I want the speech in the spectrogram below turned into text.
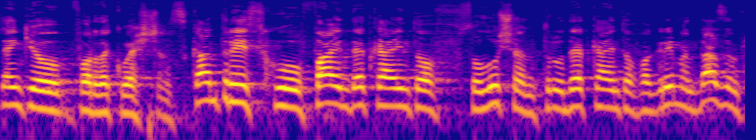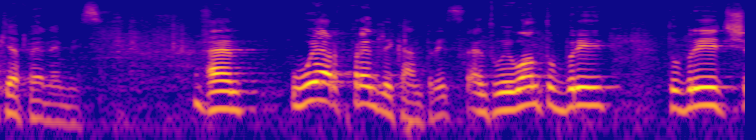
Thank you for the questions. Countries who find that kind of solution through that kind of agreement doesn't have enemies. and we are friendly countries, and we want to breed, to bridge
